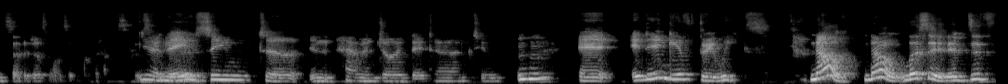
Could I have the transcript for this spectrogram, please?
instead of just going to the courthouse. Yeah, they was... seem to in, have enjoyed their time too. Mm-hmm. And it didn't give three weeks. No, no. Listen, if this,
